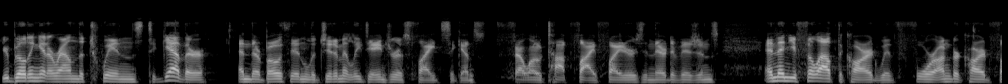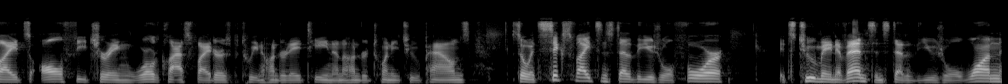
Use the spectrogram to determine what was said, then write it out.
You're building it around the twins together, and they're both in legitimately dangerous fights against fellow top five fighters in their divisions. And then you fill out the card with four undercard fights, all featuring world class fighters between 118 and 122 pounds. So it's six fights instead of the usual four. It's two main events instead of the usual one.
